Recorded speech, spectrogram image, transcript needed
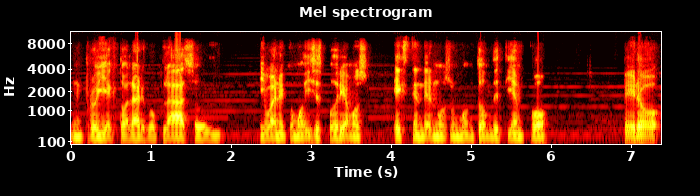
un proyecto a largo plazo y, bueno, y como dices, podríamos extendernos un montón de tiempo, pero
